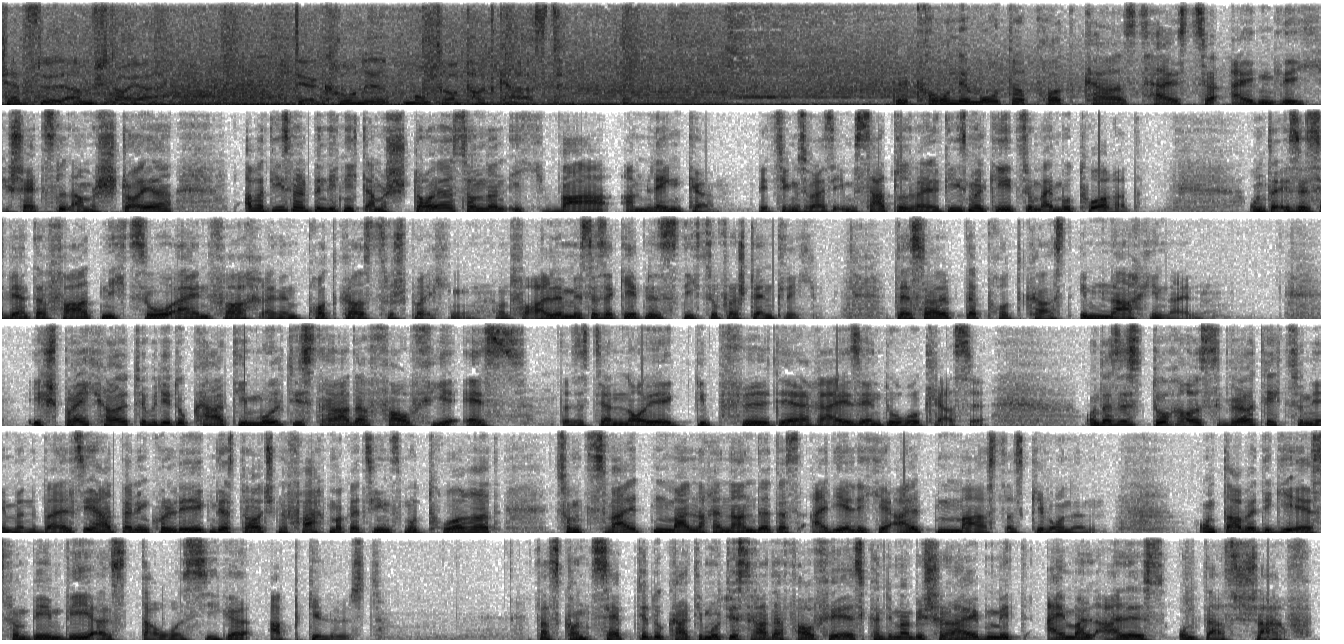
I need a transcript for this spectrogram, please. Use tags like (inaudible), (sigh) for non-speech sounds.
Schätzel am Steuer. Der Krone Motor Podcast. Der Krone Motor Podcast heißt zwar eigentlich Schätzel am Steuer, aber diesmal bin ich nicht am Steuer, sondern ich war am Lenker, beziehungsweise im Sattel, weil diesmal geht es um ein Motorrad. Und da ist es während der Fahrt nicht so einfach, einen Podcast zu sprechen. Und vor allem ist das Ergebnis nicht so verständlich. Deshalb der Podcast im Nachhinein. Ich spreche heute über die Ducati Multistrada V4S. Das ist der neue Gipfel der Reise-Enduro-Klasse. Und das ist durchaus wörtlich zu nehmen, weil sie hat bei den Kollegen des deutschen Fachmagazins Motorrad zum zweiten Mal nacheinander das alljährliche Alpenmasters gewonnen und dabei die GS von BMW als Dauersieger abgelöst. Das Konzept der Ducati Multistrada V4S könnte man beschreiben mit einmal alles und das scharf.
